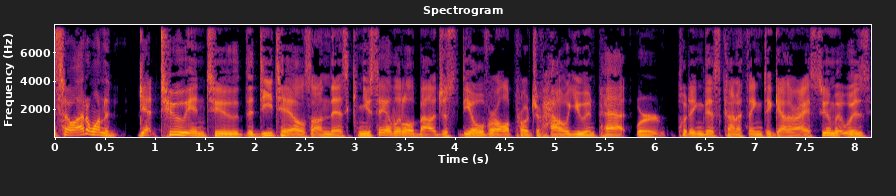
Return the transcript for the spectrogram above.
So I don't want to get too into the details on this. Can you say a little about just the overall approach of how you and Pat were putting this kind of thing together? I assume it was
